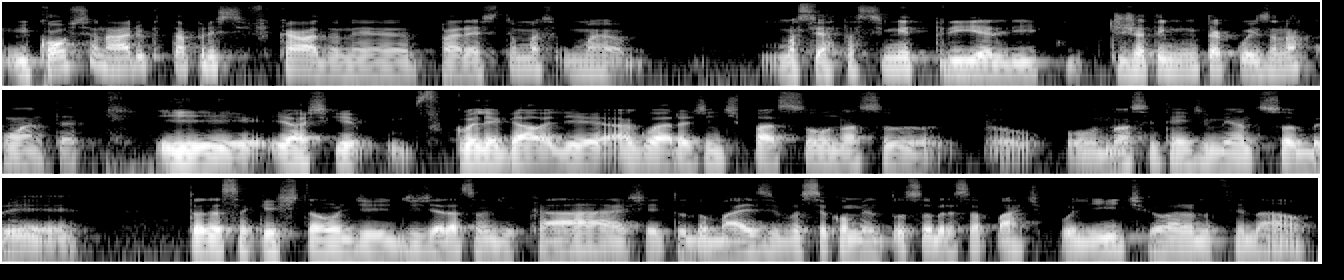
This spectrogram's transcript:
e qual o cenário que está precificado, né? Parece ter uma, uma, uma, certa simetria ali, que já tem muita coisa na conta. E eu acho que ficou legal ali, agora a gente passou o nosso, o, o nosso entendimento sobre toda essa questão de, de, geração de caixa e tudo mais, e você comentou sobre essa parte política agora no final.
